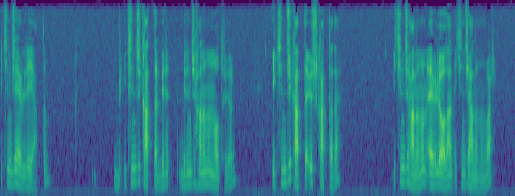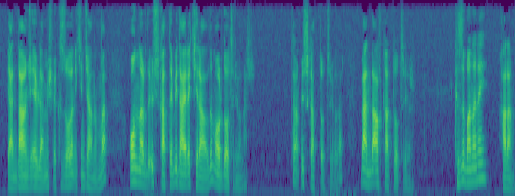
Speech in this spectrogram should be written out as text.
İkinci evliliği yaptım. İkinci katta bir, birinci hanımımla oturuyorum. İkinci katta, üst katta da ikinci hanımım, evli olan ikinci hanımım var. Yani daha önce evlenmiş ve kızı olan ikinci hanım var. Onlar da üst katta bir daire kiraladım. Orada oturuyorlar. Tamam üst katta oturuyorlar. Ben de alt katta oturuyorum. Kızı bana ne? Haram.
